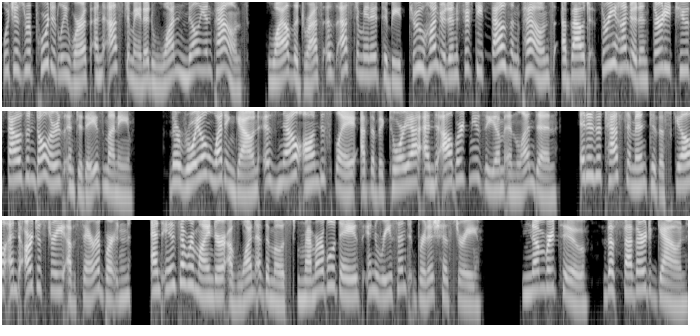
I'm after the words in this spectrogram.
which is reportedly worth an estimated 1 million pounds, while the dress is estimated to be 250,000 pounds, about $332,000 in today's money. The royal wedding gown is now on display at the Victoria and Albert Museum in London. It is a testament to the skill and artistry of Sarah Burton and is a reminder of one of the most memorable days in recent British history. Number 2. The Feathered Gown.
